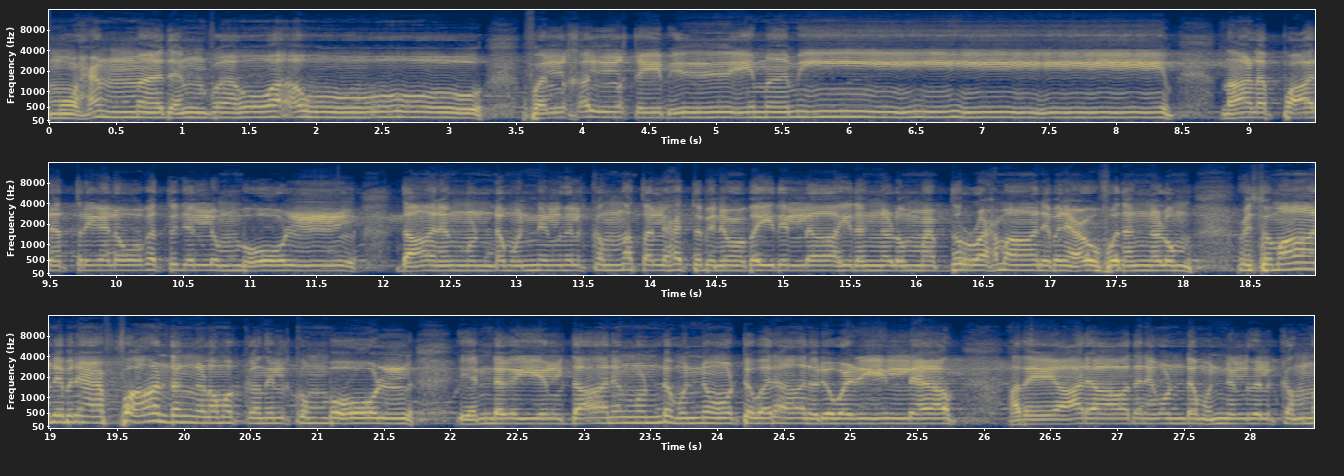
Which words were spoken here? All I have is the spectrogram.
മുഹമ്മദൻ ഫൽ നാളെ പാരത്രിക ലോകത്ത് ചെല്ലുമ്പോൾ ദാനം കൊണ്ട് മുന്നിൽ നിൽക്കുന്ന തൽഹത്ത് ബിനോബൈദില്ലാഹിതങ്ങളും ഉബൈദില്ലാഹി തങ്ങളും അബ്ദുറഹ്മാൻ ബിൻ ഔഫ് തങ്ങളും ഉസ്മാൻ ബിൻ അഫ്ഫാൻ തങ്ങളും ഒക്കെ നിൽക്കുമ്പോൾ എന്റെ കയ്യിൽ ദാനം കൊണ്ട് മുന്നോട്ട് വരാൻ ഒരു വഴിയില്ല. അതേ ആരാധന കൊണ്ട് മുന്നിൽ നിൽക്കുന്ന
